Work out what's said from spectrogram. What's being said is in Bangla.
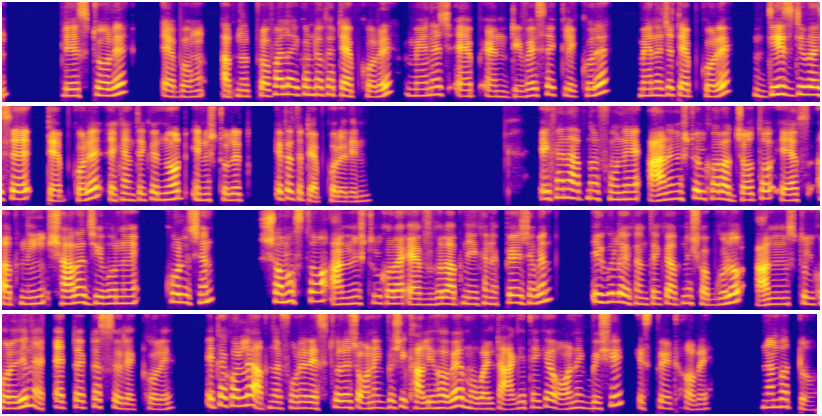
প্লে স্টোরে এবং আপনার প্রোফাইল আইকনটাতে ট্যাপ করে ম্যানেজ অ্যাপ অ্যান্ড ডিভাইসে ক্লিক করে ম্যানেজে ট্যাপ করে দিস ডিভাইসে ট্যাপ করে এখান থেকে নোট ইনস্টলেড এটাতে ট্যাপ করে দিন। এখানে আপনার ফোনে আনইনস্টল করা যত অ্যাপস আপনি সারা জীবনে করেছেন, সমস্ত আনইনস্টল করা অ্যাপসগুলো আপনি এখানে পেয়ে যাবেন। এগুলো এখান থেকে আপনি সবগুলো আনইনস্টল করে দিন একটা, একটা সিলেক্ট করে। এটা করলে আপনার ফোনের স্টোরেজ অনেক বেশি খালি হবে, মোবাইলটা আগে থেকে অনেক বেশি স্পিড হবে। নাম্বার 2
